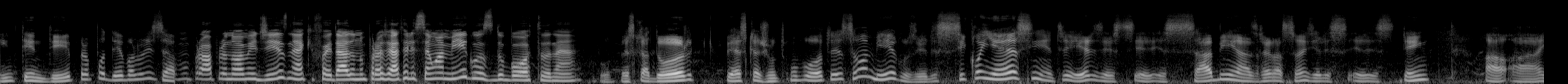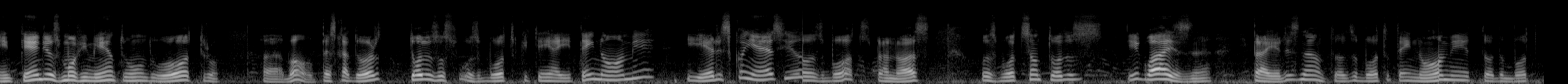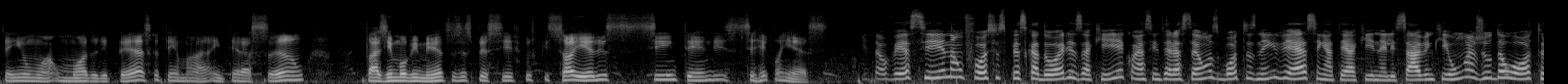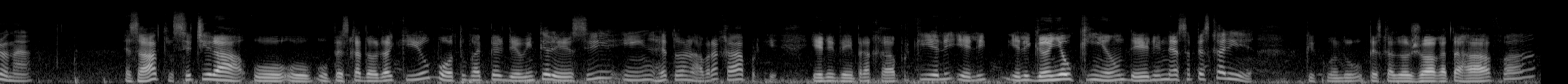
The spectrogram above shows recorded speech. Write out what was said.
entender para poder valorizar. Como o próprio nome diz, né, que foi dado no projeto, eles são amigos do boto, né? O pescador pesca junto com o boto, eles são amigos, eles se conhecem entre eles, eles, eles sabem as relações, eles, eles têm, a, a, entendem os movimentos um do outro. Ah, bom, o pescador, todos os, os botos que tem aí têm nome e eles conhecem os botos. Para nós, os botos são todos iguais, né? Para eles não, todo boto tem nome, todo boto tem uma, um modo de pesca, tem uma interação, fazem movimentos específicos que só eles se entendem, se reconhecem. E talvez se não fosse os pescadores aqui, com essa interação, os botos nem viessem até aqui, né? Eles sabem que um ajuda o outro, né? Exato. Se tirar o, o, o, pescador daqui, o boto vai perder o interesse em retornar para cá, porque ele vem para cá porque ele, ele, ele ganha o quinhão dele nessa pescaria. Porque quando o pescador joga a tarrafa,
